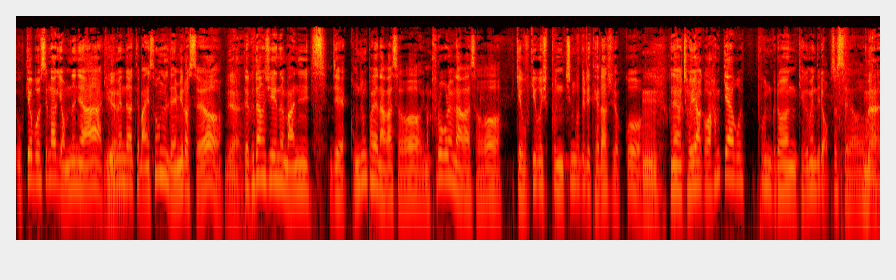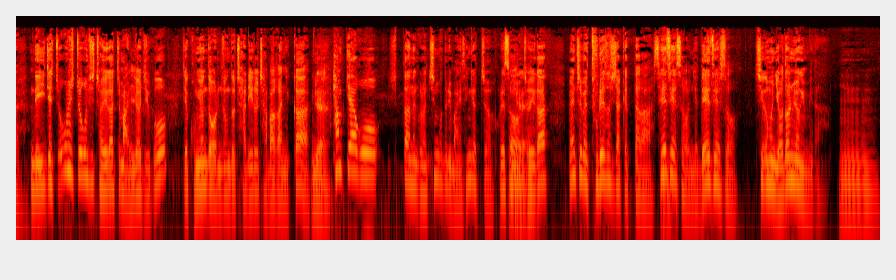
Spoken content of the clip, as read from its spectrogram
웃겨볼 생각이 없느냐 개그맨들한테 많이 손을 내밀었어요. 예. 근데 그 당시에는 많이 이제 공중파에 나가서 이런 프로그램 나가서 이렇게 웃기고 싶은 친구들이 대다수였고 음. 그냥 저희하고 함께하고 싶은 그런 개그맨들이 없었어요. 네. 근데 이제 조금씩 조금씩 저희가 좀 알려지고 이제 공연도 어느 정도 자리를 잡아가니까 예. 함께하고 싶다는 그런 친구들이 많이 생겼죠. 그래서 예. 저희가 맨 처음에 둘에서 시작했다가 셋에서 이제 넷에서 지금은 여덟 명입니다. 음.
